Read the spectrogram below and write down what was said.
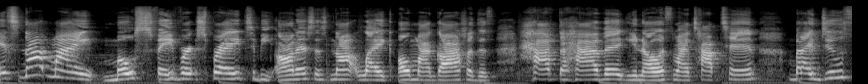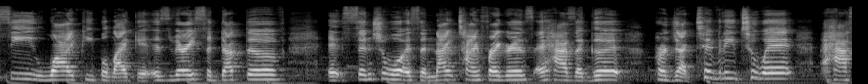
It's not my most favorite spray, to be honest. It's not like, oh my gosh, I just have to have it. You know, it's my top 10. But I do see why people like it. It's very seductive. It's sensual. It's a nighttime fragrance. It has a good projectivity to it. It has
